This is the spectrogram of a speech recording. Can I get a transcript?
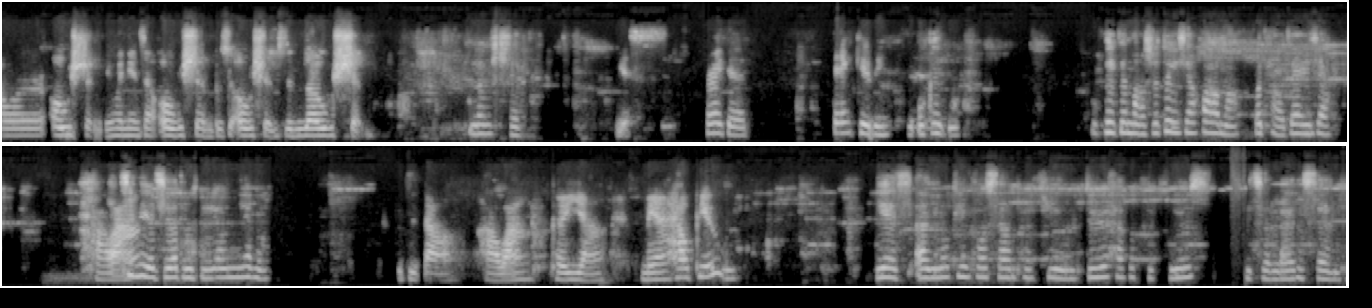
our ocean，你会念成 ocean，不是 ocean，是 lotion。lotion，yes，very good，thank you，林子。我可以，我可以跟老师对一下话吗？我挑战一下。好啊。今天有其他同学要念吗？不知道。好啊，可以啊。May I help you? Yes, I'm looking for some perfume. Do you have a perfume? It's a light scent.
